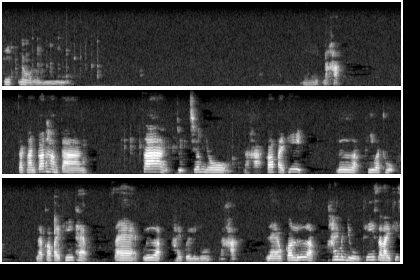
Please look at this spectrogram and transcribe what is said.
เทคโนโลยีนี้นะคะ จากนั้นก็ทำการสร้างจุดเชื่อมโยงนะคะ ก็ไปที่เลือกที่วัตถุ แล้วก็ไปที่แท็บแทรกเลือก Hyperlink นะคะ แล้วก็เลือก ให้มันอยู่ที่สไลด์ที่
